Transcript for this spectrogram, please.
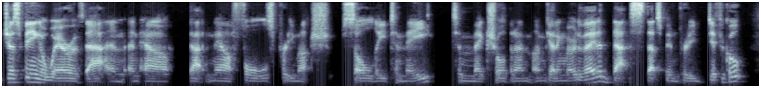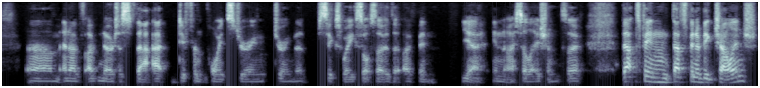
just being aware of that and and how that now falls pretty much solely to me to make sure that i'm, I'm getting motivated that's that's been pretty difficult. Um, and I've, I've noticed that at different points during during the six weeks or so that I've been yeah in isolation. So that's been that's been a big challenge.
